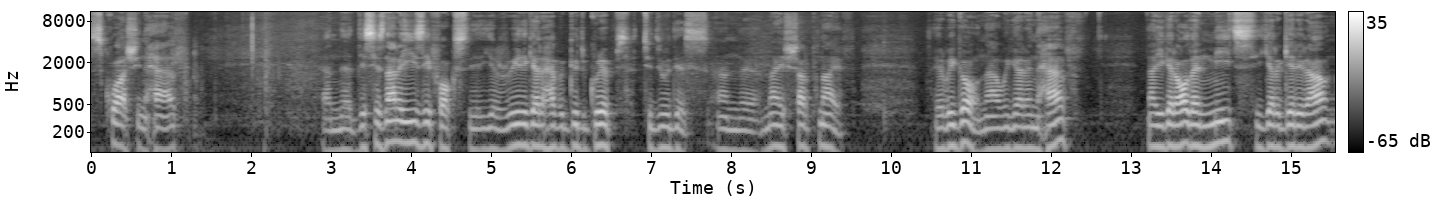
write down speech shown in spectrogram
squash in half and uh, this is not easy folks. You really got to have a good grip to do this. And a nice sharp knife. Here we go. Now we got in half. Now you got all that meats you got to get it out.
